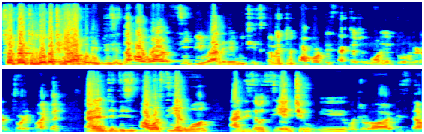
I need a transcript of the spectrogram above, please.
So friends, look at here. This is the our CPU and which is connected over this extension module 235, and this is our CN1 and this is our CN2. We want to write this is the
